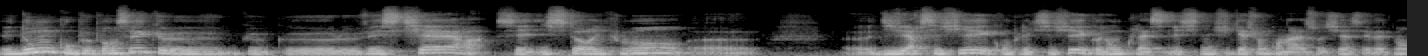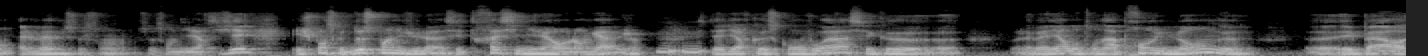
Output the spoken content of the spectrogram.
Et donc on peut penser que le, le vestiaire, c'est historiquement euh, euh, diversifiées et complexifiées, et que donc les significations qu'on a associées à ces vêtements elles-mêmes se sont, se sont diversifiées. Et je pense que de ce point de vue-là, c'est très similaire au langage. Mm-hmm. C'est-à-dire que ce qu'on voit, c'est que euh, la manière dont on apprend une langue euh, est par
